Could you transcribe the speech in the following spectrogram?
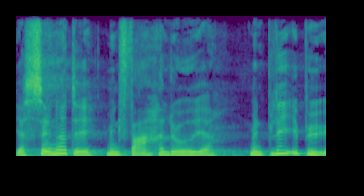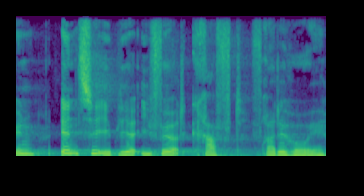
jeg sender det, min far har lovet jer, men bliv i byen, indtil I bliver iført kraft fra det høje.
